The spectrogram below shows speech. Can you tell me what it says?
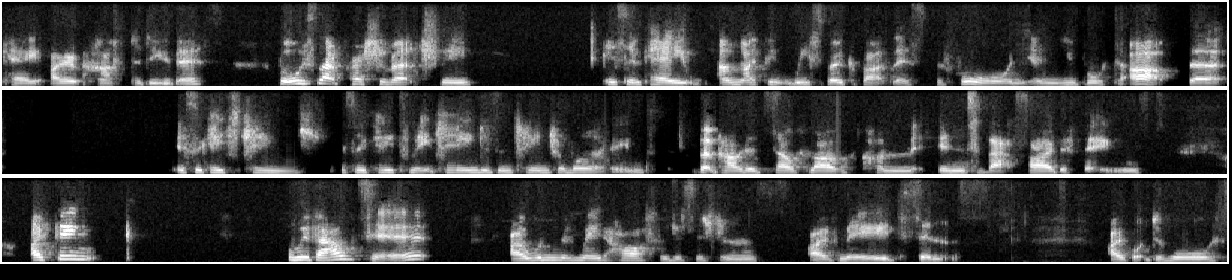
okay, I don't have to do this. But also that pressure of actually it's okay. And I think we spoke about this before, and, and you brought it up that it's okay to change. It's okay to make changes and change your mind. But how did self love come into that side of things? I think without it, I wouldn't have made half the decisions I've made since I got divorced,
